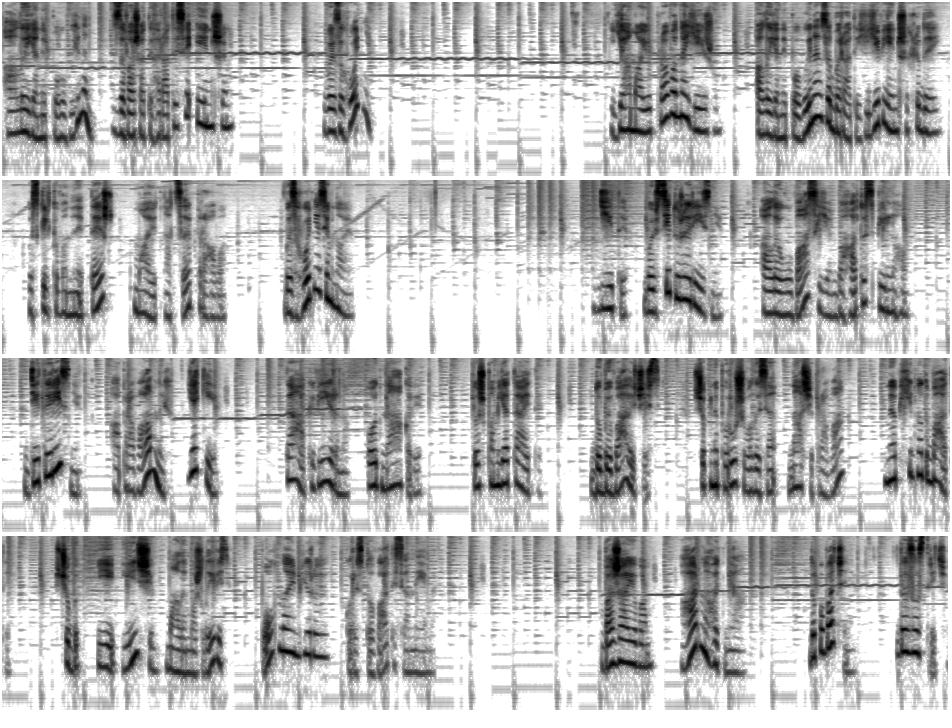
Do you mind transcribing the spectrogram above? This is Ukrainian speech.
але я не повинен заважати гратися іншим. Ви згодні? Я маю право на їжу, але я не повинен забирати її в інших людей, оскільки вони теж мають на це право. Ви згодні зі мною? Діти, ви всі дуже різні, але у вас є багато спільного. Діти різні, а права в них які? Так, вірно, однакові. Тож пам'ятайте, добиваючись, щоб не порушувалися наші права, необхідно дбати, щоб і інші мали можливість повною мірою користуватися ними. Бажаю вам гарного дня! До побачення, до зустрічі!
